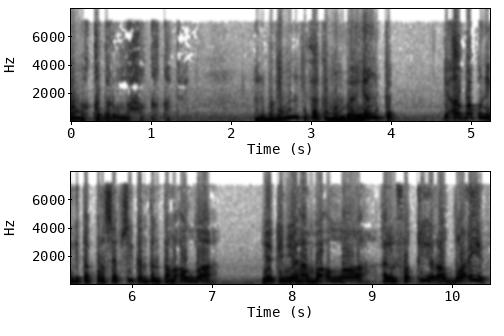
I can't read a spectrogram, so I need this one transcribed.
Wa ma qadarullah haqqa qadri. Lalu bagaimana kita akan membayangkan ya apapun yang kita persepsikan tentang Allah yakin ya hamba Allah al-faqir al-dhaif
